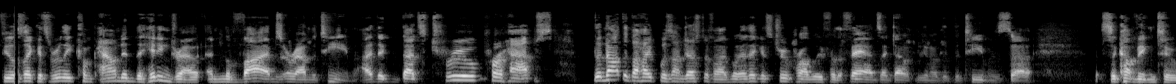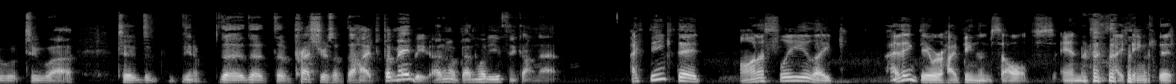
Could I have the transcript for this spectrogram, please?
feels like it's really compounded the hitting drought and the vibes around the team. I think that's true, perhaps. Not that the hype was unjustified, but I think it's true probably for the fans. I doubt, you know, that the team is uh, succumbing to to uh, to the, you know the, the the pressures of the hype. But maybe I don't know, Ben. What do you think on that? I think that honestly, like, I think they were hyping themselves, and I think that,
